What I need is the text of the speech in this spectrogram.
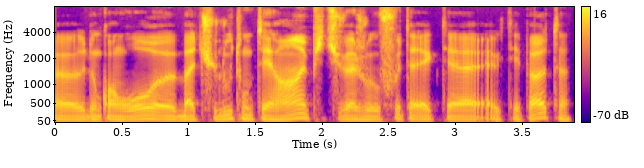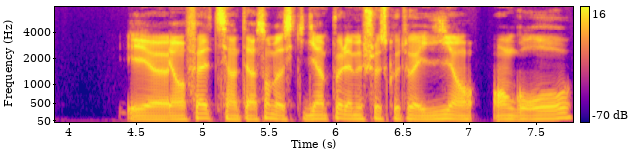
Euh, donc en gros euh, bah tu loues ton terrain et puis tu vas jouer au foot avec tes, avec tes potes et, euh, en fait c'est intéressant parce qu'il dit un peu la même chose que toi il dit en gros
